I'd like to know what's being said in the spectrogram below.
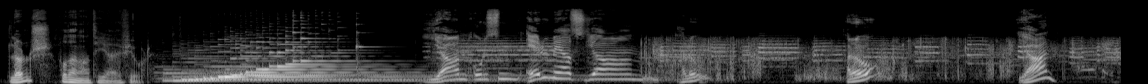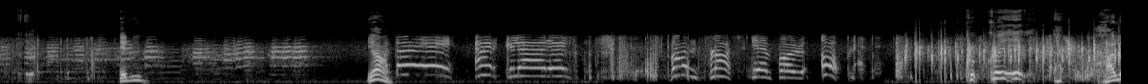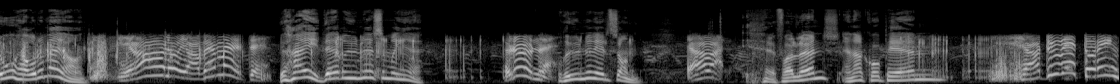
lunsj på denne tida i fjor. Jan Olsen, er du med oss, Jan? Hallo? Hallo? Jan? Er du Jan? Jeg erklærer vannflasken for åpnet. Hva, er Hallo, hører du meg, Jan? Ja, hallo, ja, hvem er det? Ja, hei, det er Rune som ringer. Rune. Rune Nilsson. Ja vel. Fra Lunsj, NRK P1. Ja, du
